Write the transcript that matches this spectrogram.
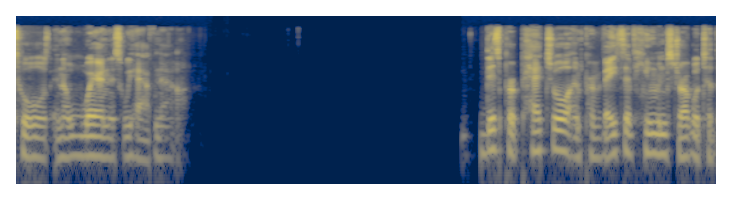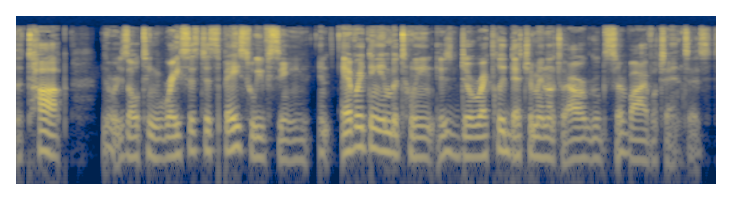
tools, and awareness we have now. This perpetual and pervasive human struggle to the top the resulting races to space we've seen, and everything in between is directly detrimental to our group's survival chances.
